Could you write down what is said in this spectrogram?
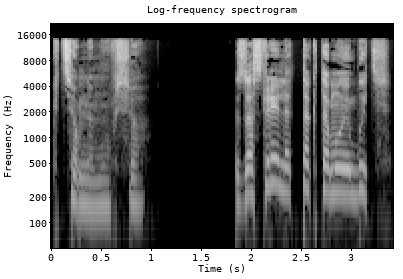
К темному все. Застрелят, так тому и быть.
